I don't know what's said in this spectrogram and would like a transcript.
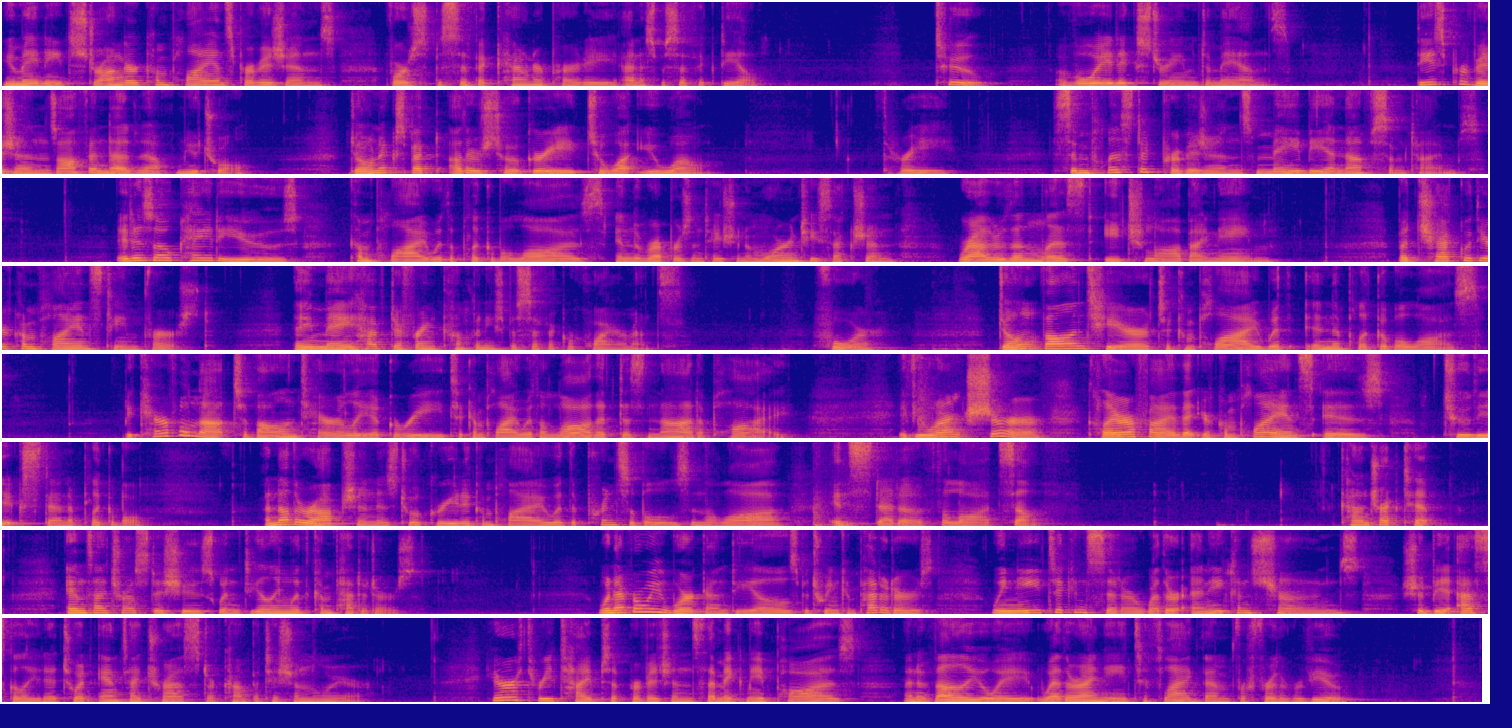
You may need stronger compliance provisions for a specific counterparty and a specific deal. 2. Avoid extreme demands. These provisions often end up mutual. Don't expect others to agree to what you won't. 3. Simplistic provisions may be enough sometimes. It is okay to use comply with applicable laws in the representation and warranty section rather than list each law by name. But check with your compliance team first. They may have different company specific requirements. 4. Don't volunteer to comply with inapplicable laws. Be careful not to voluntarily agree to comply with a law that does not apply. If you aren't sure, clarify that your compliance is to the extent applicable. Another option is to agree to comply with the principles in the law instead of the law itself. Contract tip Antitrust issues when dealing with competitors. Whenever we work on deals between competitors, we need to consider whether any concerns should be escalated to an antitrust or competition lawyer. Here are three types of provisions that make me pause and evaluate whether I need to flag them for further review.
